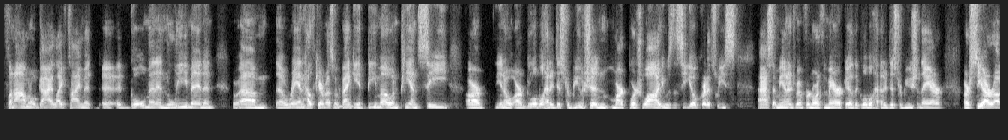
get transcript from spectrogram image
phenomenal guy, lifetime at, at Goldman and Lehman, and um, uh, ran healthcare investment banking at BMO and PNC. Our, you know, our global head of distribution, Mark Bourgeois, he was the CEO of Credit Suisse Asset Management for North America, the global head of distribution there. Our CRO,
